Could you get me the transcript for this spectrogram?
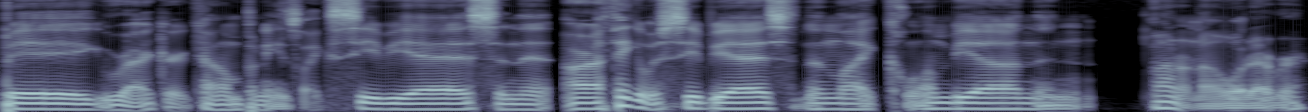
big record companies like CBS and then or I think it was CBS and then like Columbia and then I don't know whatever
